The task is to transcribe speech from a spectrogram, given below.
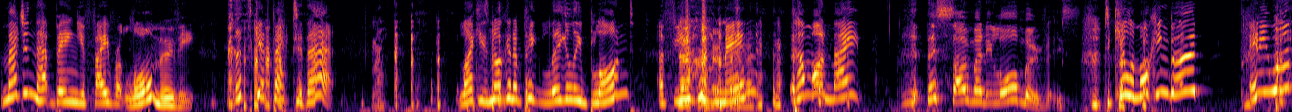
Imagine that being your favourite law movie. Let's get back to that. Like he's not going to pick Legally Blonde, A Few Good Men. Come on, mate. There's so many law movies. To Kill a Mockingbird? Anyone?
